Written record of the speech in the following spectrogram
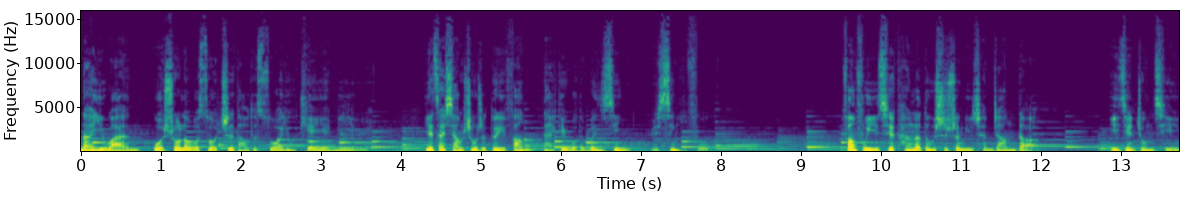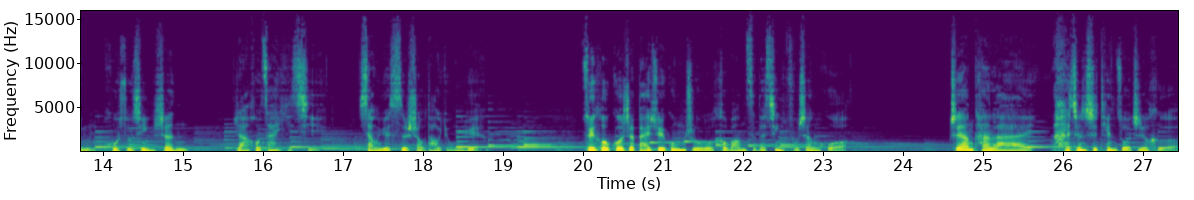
那一晚，我说了我所知道的所有甜言蜜语，也在享受着对方带给我的温馨与幸福。仿佛一切看了都是顺理成章的，一见钟情，互诉心声，然后在一起，相约厮守到永远，最后过着白雪公主和王子的幸福生活。这样看来，还真是天作之合。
